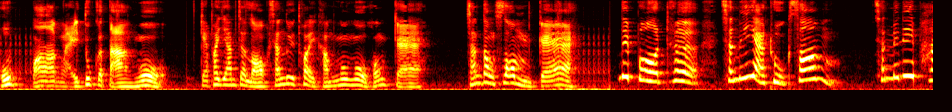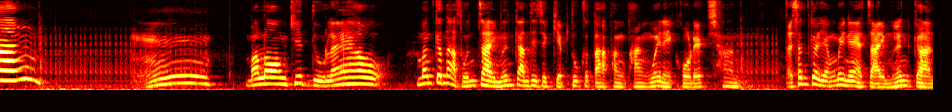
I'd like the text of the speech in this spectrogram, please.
หุบปากไงตุ๊กตาโง่ แกพยายามจะหลอกฉันด้วยถ้อยคำโง่ๆของแก ฉันต้องซ่อมแก ได้โปรดเถอะ ฉันไม่อยากถูกซ่อม ฉันไม่ได้พัง อืม มาลองคิดดูแล้ว มันก็น่าสนใจเหมือนกันที่จะเก็บตุ๊กตาพังๆ ไว้ในคอลเลกชันแต่ฉันก็ยังไม่แน่ใจเหมือนกัน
